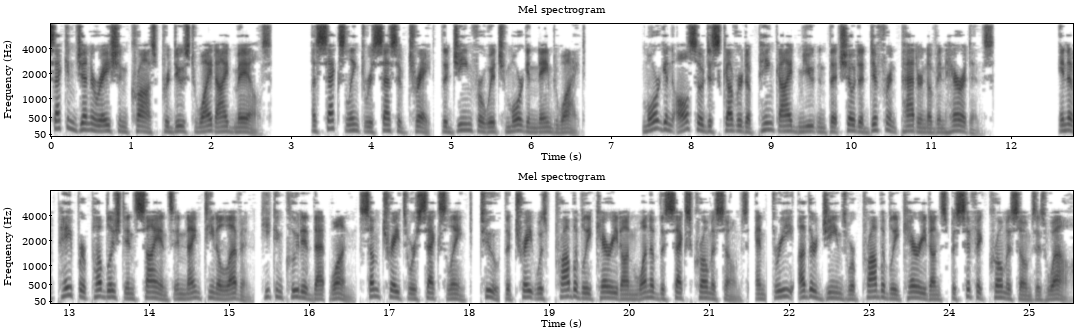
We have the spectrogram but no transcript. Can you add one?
second-generation cross produced white-eyed males—a sex-linked recessive trait, the gene for which Morgan named white. Morgan also discovered a pink-eyed mutant that showed a different pattern of inheritance. In a paper published in Science in 1911, he concluded that 1 some traits were sex-linked, 2 the trait was probably carried on one of the sex chromosomes, and 3 other genes were probably carried on specific chromosomes as well.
